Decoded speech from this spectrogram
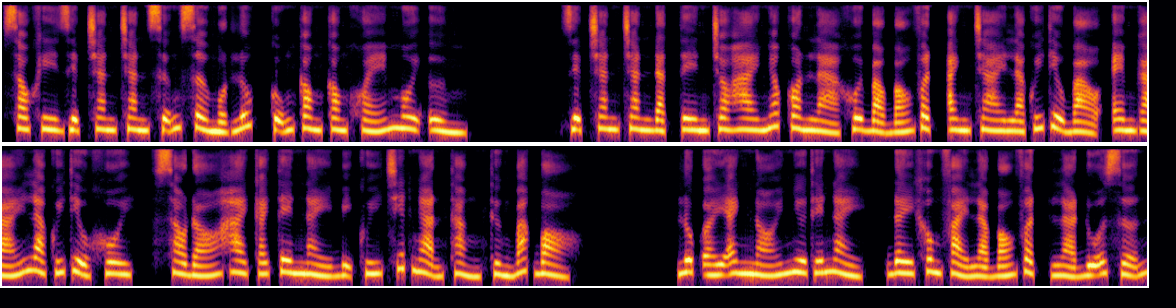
Sau khi Diệp chăn chăn sững sờ một lúc cũng cong cong khóe môi ửm. Diệp chăn chăn đặt tên cho hai nhóc con là Khôi Bảo Báu Vật, anh trai là Quý Tiểu Bảo, em gái là Quý Tiểu Khôi, sau đó hai cái tên này bị Quý Chiết ngạn thẳng thường bác bỏ. Lúc ấy anh nói như thế này, đây không phải là báu vật là đũa giỡn.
